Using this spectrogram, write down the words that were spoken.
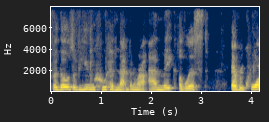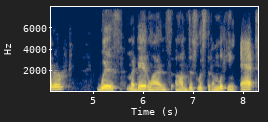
for those of you who have not been around, I make a list every quarter with my deadlines. Um, this list that I'm looking at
